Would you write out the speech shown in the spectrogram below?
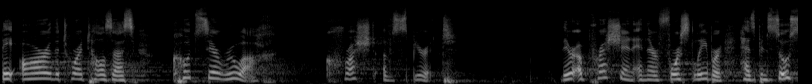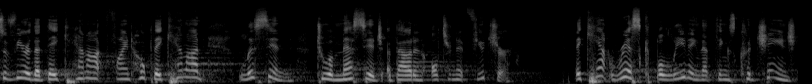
They are, the Torah tells us, kotzer ruach, crushed of spirit. Their oppression and their forced labor has been so severe that they cannot find hope. They cannot listen to a message about an alternate future. They can't risk believing that things could change.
